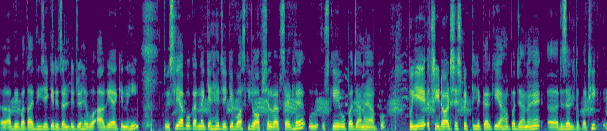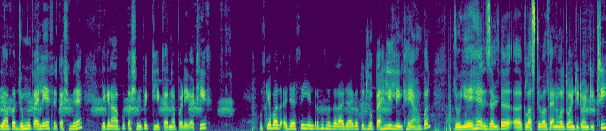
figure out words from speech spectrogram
अभी बता दीजिए कि रिज़ल्ट जो है वो आ गया कि नहीं। तो इसलिए आपको करना क्या है जे के बॉस की जो ऑफिशियल वेबसाइट है उसके ऊपर जाना है आपको। तो ये थ्री डॉट से इस पर क्लिक करके यहाँ पर जाना है रिज़ल्ट पर, ठीक? यहाँ पर जम्मू पहले है, फिर कश्मीर है, लेकिन आपको कश्मीर पर क्लिक करना पड़ेगा, ठीक? उसके बाद जैसे ही इंटरफेस नज़र आ जाएगा तो जो पहली लिंक है यहाँ पर, जो ये है result class twelfth annual twenty twenty three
